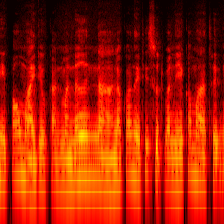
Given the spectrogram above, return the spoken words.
มีเป้าหมายเดียวกันมาเนิ่นนานแล้วก็ในที่สุดวันนี้ก็มาถึง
